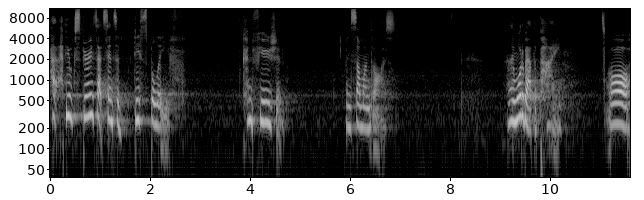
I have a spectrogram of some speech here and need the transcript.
Have you experienced that sense of disbelief, confusion when someone dies? And then what about the pain? Oh,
